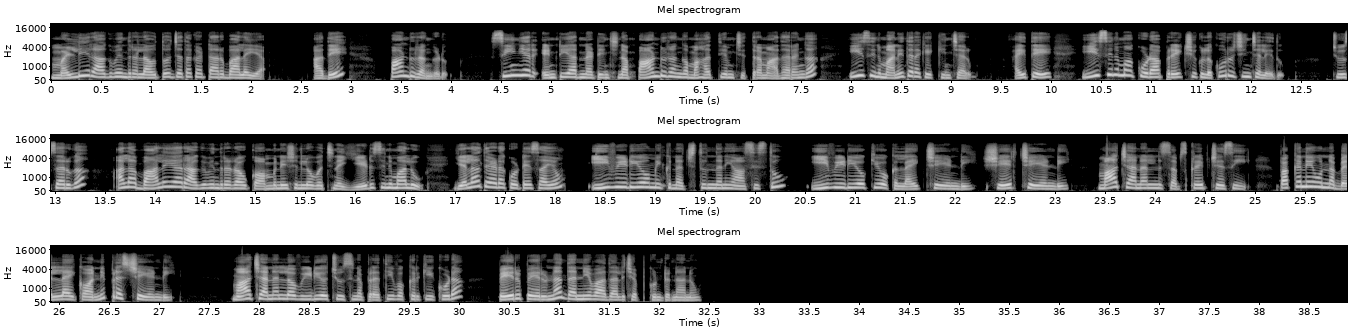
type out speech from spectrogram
మళ్ళీ రాఘవేంద్రరావుతో జతకట్టారు బాలయ్య. అదే పాండురంగడు. సీనియర్ ఎన్టీఆర్ నటించిన పాండురంగ మహత్యం చిత్రం ఆధారంగా ఈ సినిమాని తెరకెక్కించారు. అయితే ఈ సినిమా కూడా ప్రేక్షకులకు రుచించలేదు. చూశారుగా? అలా బాలయ్య రాఘవేంద్రరావు కాంబినేషన్లో వచ్చిన ఏడు సినిమాలు ఎలా తేడా కొట్టేశాయో? ఈ వీడియో మీకు నచ్చుతుందని ఆశిస్తూ ఈ వీడియోకి ఒక లైక్ చేయండి షేర్ చేయండి మా ఛానల్ని సబ్స్క్రైబ్ చేసి పక్కనే ఉన్న బెల్ ఐకాన్ని ప్రెస్ చేయండి. మా ఛానల్లో వీడియో చూసిన ప్రతి ఒక్కరికీ కూడా పేరు పేరున ధన్యవాదాలు చెప్పుకుంటున్నాను.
